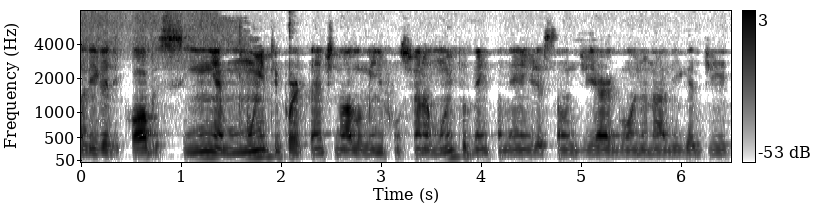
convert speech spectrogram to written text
liga de cobre, sim, é muito importante no alumínio, funciona muito bem também a injeção de argônio na liga de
